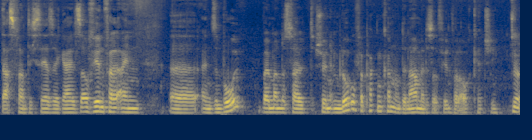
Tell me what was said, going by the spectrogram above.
Das fand ich sehr, sehr geil. Das ist auf jeden Fall ein, äh, ein Symbol, weil man das halt schön im Logo verpacken kann und der Name ist auf jeden Fall auch catchy. Ja.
